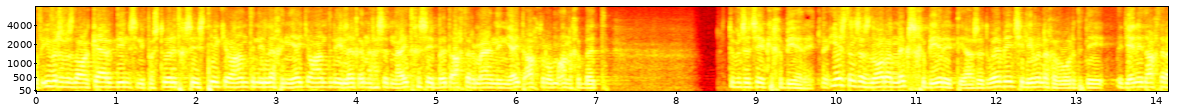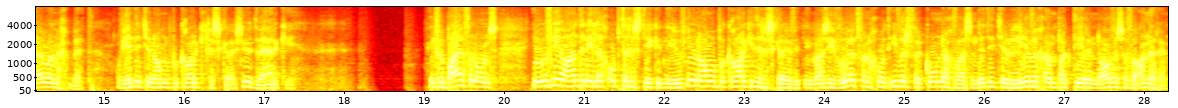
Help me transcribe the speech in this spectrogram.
Of iewers was daar 'n kerkdiens en die pastoor het gesê steek jou hand in die lug en jy het jou hand in die lug ingesit en hy het gesê bid agter my en jy het agter hom aangebid. Toe moet dit seker gebeur het. Nou eerstens as daar dan niks gebeur het nie, as dit hoe mense lewendig geword het nie, het jy net agter ou aangebid. Of jy het net jou naam op 'n kaartjie geskryf, sien dit werk nie. En vir baie van ons, jy hoef nie jou hand in die lug op te gesteek het nie, jy hoef nie 'n naam op 'n kaartjie te geskryf het nie, maar as die woord van God iewers verkondig was en dit het jou lewe geïmpakteer en daar was 'n verandering,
